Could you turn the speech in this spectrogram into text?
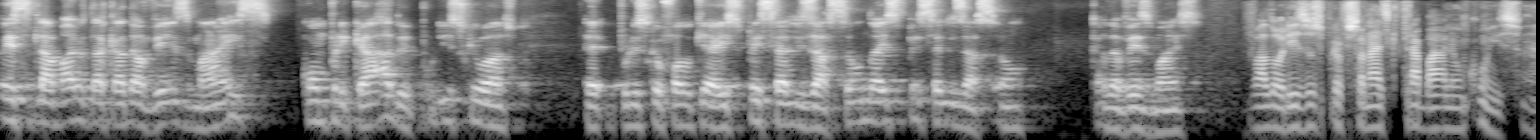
esse trabalho está cada vez mais complicado e por isso que eu acho, é, por isso que eu falo que é a especialização da especialização cada vez mais. Valoriza os profissionais que trabalham com isso. Né?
